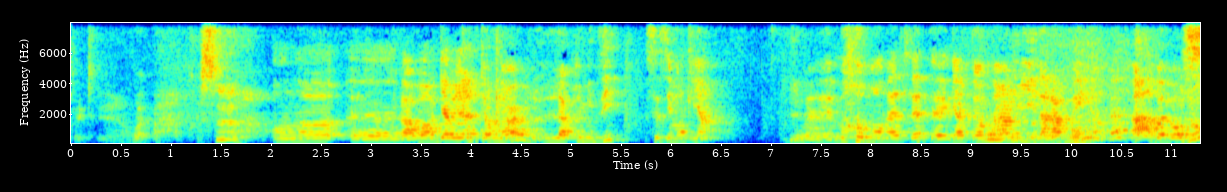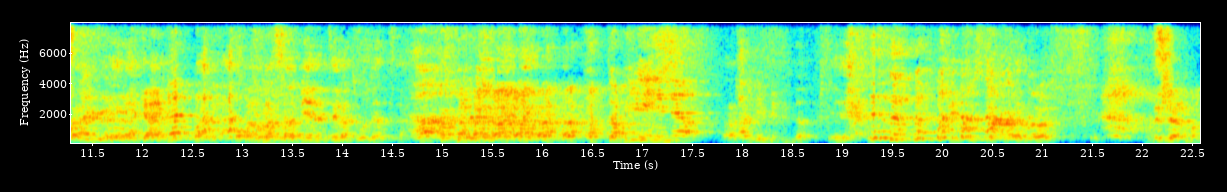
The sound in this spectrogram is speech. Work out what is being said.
Fait que ouais. Après ça. On a, euh, il va y avoir Gabriel Turner l'après-midi. Ça, c'est mon client. Yeah. Euh, mon, mon athlète, euh, Gab Turner, lui, il est dans l'armée, en fait. Ah, ben bonjour! Salut euh, la gang. Ouais, franchement, ça a bien été la toilette. Ah! T'as oublié les lunettes. Ah, j'ai oublié mes lunettes. euh, J'ai plus de poils. Légèrement.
